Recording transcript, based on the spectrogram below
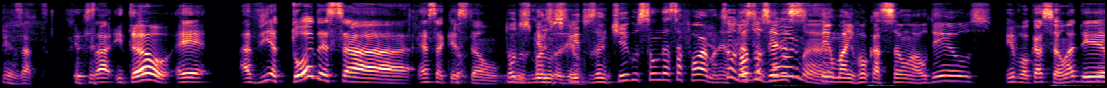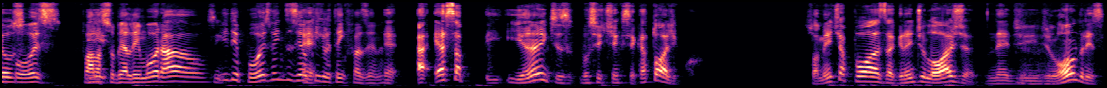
Exato. Então, é, havia toda essa, essa questão. Todos os manuscritos antigos são dessa forma, né? São Todos eles forma. têm uma invocação ao Deus. Invocação a Deus. Depois fala e, sobre a lei moral. Sim. E depois vem dizer é, o que ele tem que fazer, né? É, essa, e, antes você tinha que ser católico. Somente após a grande loja né, de, uhum. de Londres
